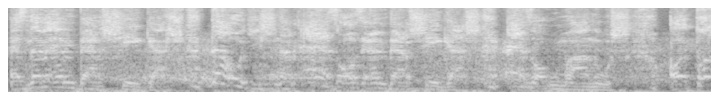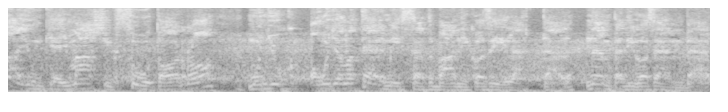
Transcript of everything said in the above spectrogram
ez nem emberséges. Dehogy is nem, ez az emberséges, ez a humánus. A, találjunk ki egy másik szót arra, mondjuk, ahogyan a természet bánik az élettel, nem pedig az ember.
